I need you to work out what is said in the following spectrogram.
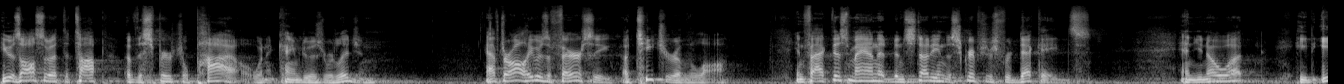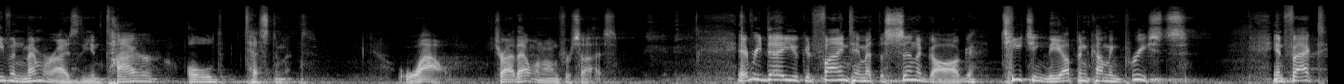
He was also at the top of the spiritual pile when it came to his religion. After all, he was a Pharisee, a teacher of the law. In fact, this man had been studying the scriptures for decades. And you know what? He'd even memorized the entire Old Testament. Wow. Try that one on for size. Every day you could find him at the synagogue teaching the up and coming priests. In fact,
